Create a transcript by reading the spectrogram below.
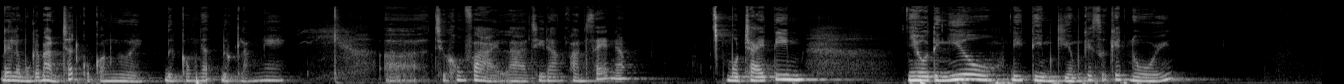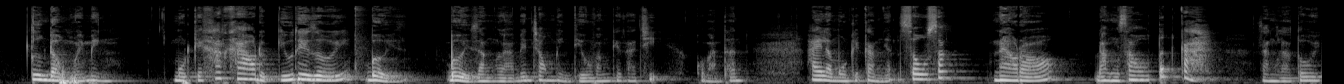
Đây là một cái bản chất của con người được công nhận được lắng nghe. À, chứ không phải là chị đang phán xét nhé một trái tim. Nhiều tình yêu đi tìm kiếm cái sự kết nối, tương đồng với mình. Một cái khát khao được cứu thế giới bởi bởi rằng là bên trong mình thiếu vắng cái giá trị của bản thân. Hay là một cái cảm nhận sâu sắc nào đó đằng sau tất cả rằng là tôi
